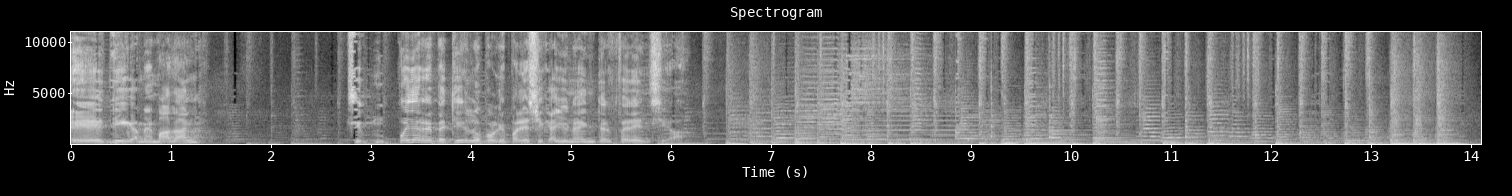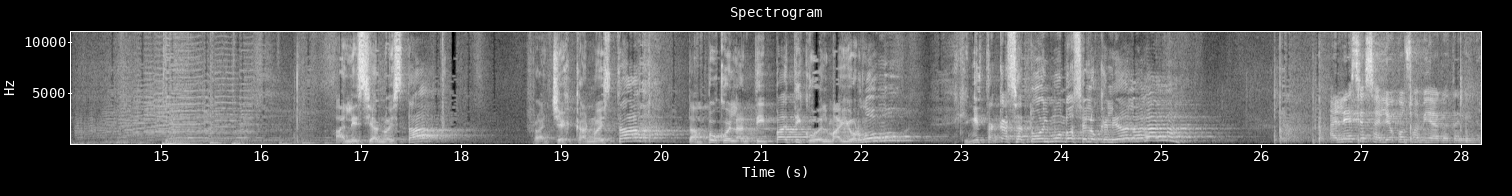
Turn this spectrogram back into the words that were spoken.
Eh, dígame, madame. Sí, puede repetirlo porque parece que hay una interferencia. Alesia no está, Francesca no está, tampoco el antipático del mayordomo. Que en esta casa todo el mundo hace lo que le da la gana. Alesia salió con su amiga Catalina.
